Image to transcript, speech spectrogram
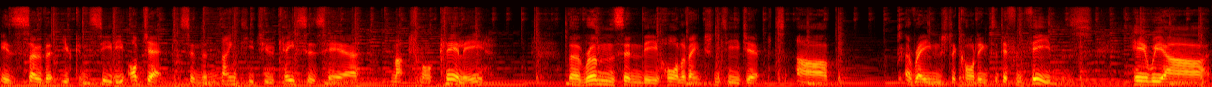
is so that you can see the objects in the 92 cases here much more clearly. The rooms in the Hall of Ancient Egypt are arranged according to different themes. Here we are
